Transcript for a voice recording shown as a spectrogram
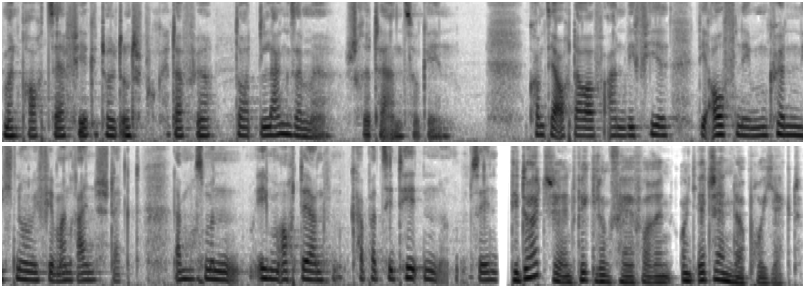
Man braucht sehr viel Geduld und Sprünge dafür, dort langsame Schritte anzugehen. Kommt ja auch darauf an, wie viel die aufnehmen können, nicht nur wie viel man reinsteckt. Da muss man eben auch deren Kapazitäten sehen. Die deutsche Entwicklungshelferin und ihr Gender-Projekt.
